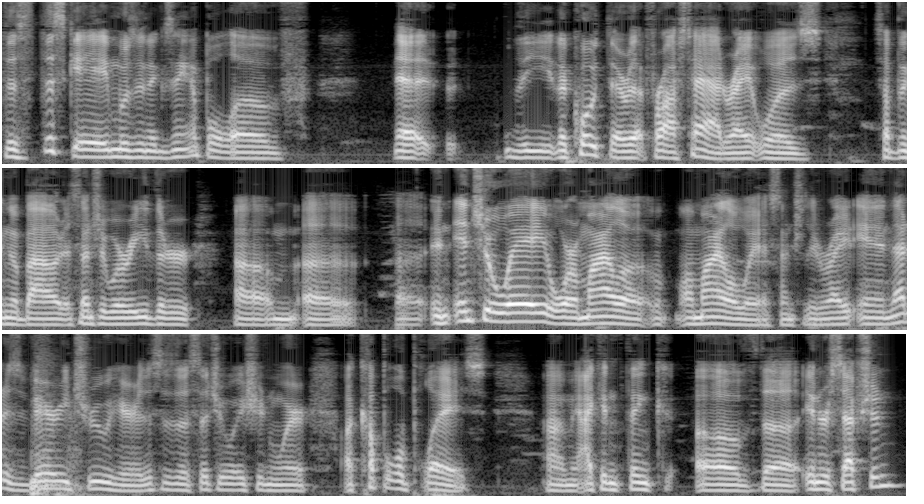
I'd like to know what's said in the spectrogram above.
this this game was an example of uh, the the quote there that Frost had right was something about essentially we're either um, uh, uh, an inch away or a mile a, a mile away essentially right and that is very true here this is a situation where a couple of plays I mean, I can think of the interception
